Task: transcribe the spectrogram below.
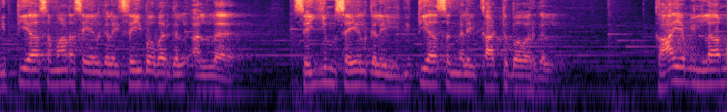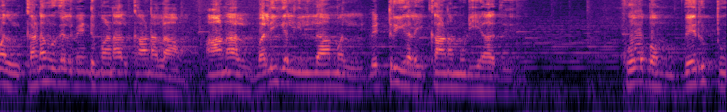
வித்தியாசமான செயல்களை செய்பவர்கள் அல்ல. செய்யும் செயல்களில் வித்தியாசங்களை காட்டுபவர்கள். காயம் இல்லாமல் கனவுகள் வேண்டுமானால் காணலாம். ஆனால் வழிகள் இல்லாமல் வெற்றிகளை காண முடியாது. கோபம் வெறுப்பு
